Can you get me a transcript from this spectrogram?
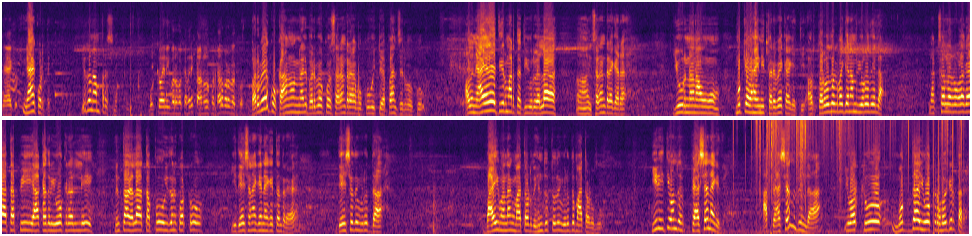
ನ್ಯಾಯ ಕೊಡಿ ನ್ಯಾಯ ಕೊಡ್ತೀರಿ? ಇದು ನಮ್ಮ ಪ್ರಶ್ನೆ. ಮುಖ್ಯವಾಹಿನಿಗೆ ಬರಬೇಕಂದ್ರೆ ಕಾನೂನು ಪ್ರಕಾರ ಬರಬೇಕು. ಬರಬೇಕು ಕಾನೂನಿನಲ್ಲಿ ಬರಬೇಕು ಸರೆಂಡರ್ ಆಗಬೇಕು ವಿತ್ ವೆಪನ್ಸ್ ಇರಬೇಕು. ಅದು ನ್ಯಾಯಾಲಯ ತೀರ್ ಮಾಡ್ತೈತಿ ಇವರು ಎಲ್ಲ ಸರೆಂಡರ್ ಆಗ್ಯಾರ. ಇವ್ರನ್ನ ನಾವು ಮುಖ್ಯವಾಹಿನಿ ತರಬೇಕಾಗೈತಿ. ಅವ್ರು ತರೋದ್ರ ಬಗ್ಗೆ ನಮ್ಗೆ ಇರೋದಿಲ್ಲ ನಕ್ಸಲರ ಒಳಗೆ ತಪ್ಪಿ ಯಾಕಂದ್ರೆ ಯುವಕರಲ್ಲಿ ಇಂಥವೆಲ್ಲ ತಪ್ಪು ಇದನ್ನು ಕೊಟ್ಟು ಈ ದೇಶನಾಗ ಏನಾಗೈತೆ ಅಂದರೆ ದೇಶದ ವಿರುದ್ಧ ಬಾಯಿಗೆ ಬಂದಂಗೆ ಮಾತಾಡೋದು, ಹಿಂದುತ್ವದ ವಿರುದ್ಧ ಮಾತಾಡೋದು. ಈ ರೀತಿ ಒಂದು ಫ್ಯಾಷನ್ ಆಗಿದೆ. ಆ ಫ್ಯಾಷನ್ದಿಂದ ಇವತ್ತು ಮುಗ್ಧ ಯುವಕರು ಹೋಗಿರ್ತಾರೆ.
